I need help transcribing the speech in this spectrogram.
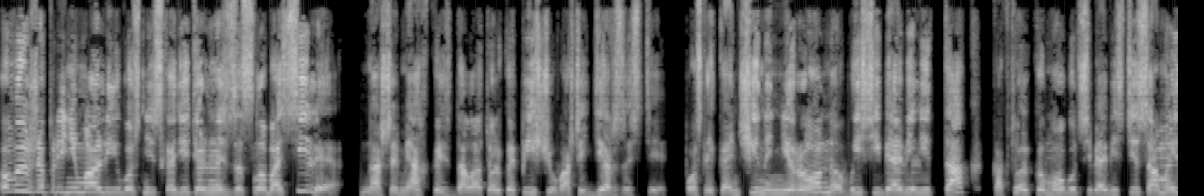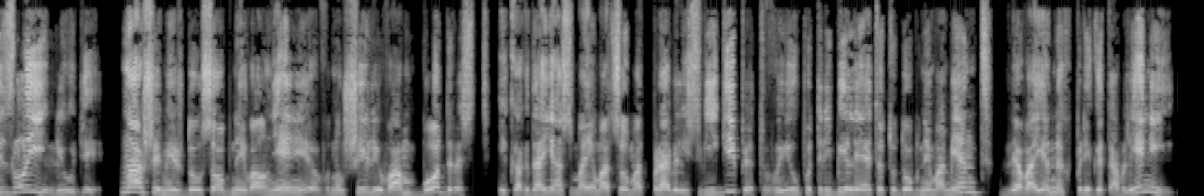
Вы же принимали его снисходительность за слабосилие, Наша мягкость дала только пищу вашей дерзости. После кончины Нерона вы себя вели так, как только могут себя вести самые злые люди. Наши междоусобные волнения внушили вам бодрость, и когда я с моим отцом отправились в Египет, вы употребили этот удобный момент для военных приготовлений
